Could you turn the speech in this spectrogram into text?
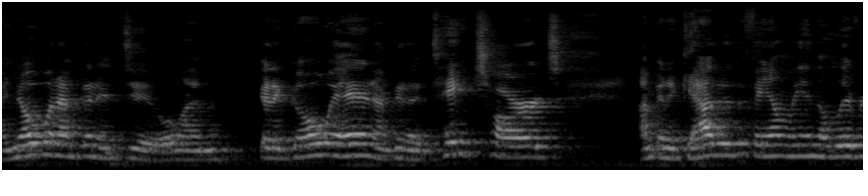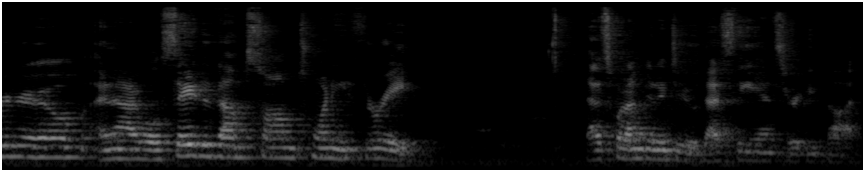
I know what I'm going to do. I'm going to go in, I'm going to take charge, I'm going to gather the family in the living room, and I will say to them Psalm 23. That's what I'm going to do. That's the answer, he thought.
